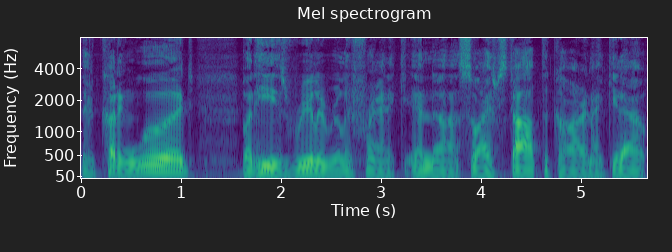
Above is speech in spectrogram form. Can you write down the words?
they're cutting wood, but he is really, really frantic. And uh, so I stop the car and I get out.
